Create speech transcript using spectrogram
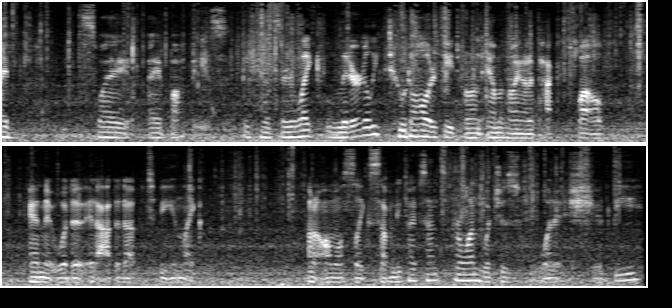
I that's why I bought these because they're like literally two dollars each, but on Amazon I got a pack of twelve, and it would it added up to being like know, almost like 75 cents per one, which is what it should be.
